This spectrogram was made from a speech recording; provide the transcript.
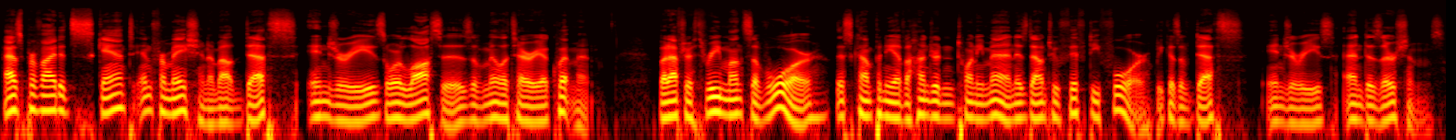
has provided scant information about deaths, injuries, or losses of military equipment. But after three months of war, this company of 120 men is down to 54 because of deaths, injuries, and desertions.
